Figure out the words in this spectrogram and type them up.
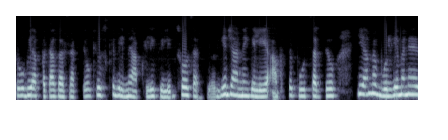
तो भी आप पता कर सकते हो कि उसके दिल में आपके लिए फीलिंग्स हो सकती है। और ये जानने के लिए आप उससे पूछ सकते हो कि यार मैं भूल गई मैंने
